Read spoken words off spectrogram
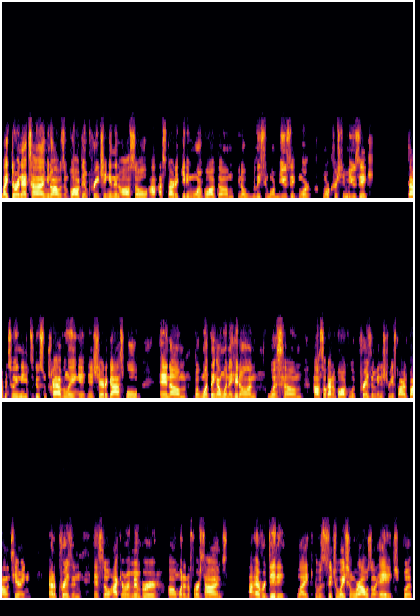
like during that time, you know, I was involved in preaching, and then also I, I started getting more involved, um, you know, releasing more music, more more Christian music. The opportunity to do some traveling and, and share the gospel and um, but one thing I want to hit on was um, I also got involved with prison ministry as far as volunteering at a prison. And so I can remember um, one of the first times I ever did it. Like it was a situation where I was on edge, but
